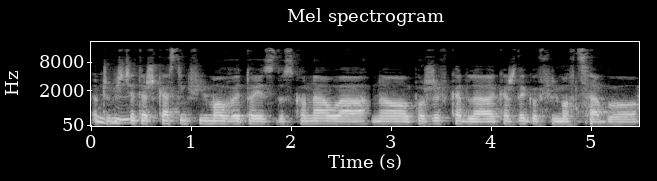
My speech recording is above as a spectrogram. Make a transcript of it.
Oczywiście też casting filmowy to jest doskonała no, pożywka dla każdego filmowca, bo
